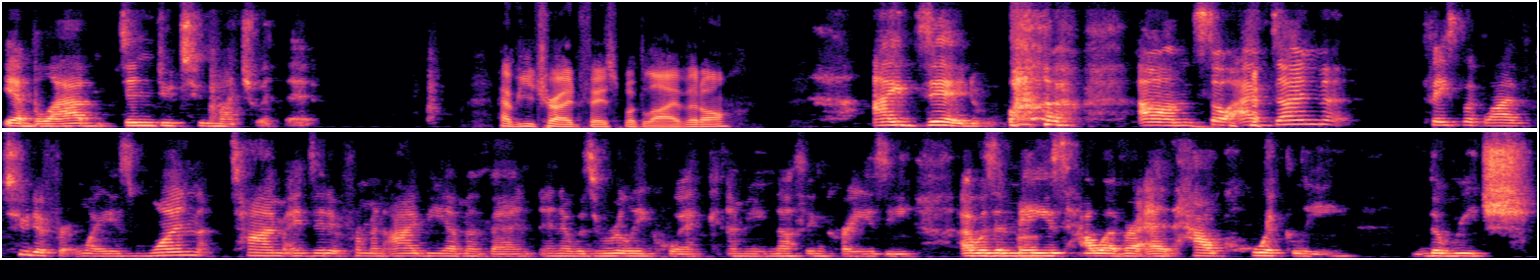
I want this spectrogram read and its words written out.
yeah, Blab didn't do too much with it. Have you tried Facebook Live at all? I did. um, so I've done Facebook Live two different ways. One time I did it from an IBM event and it was really quick. I mean, nothing crazy. I was amazed, however, at how quickly the reach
